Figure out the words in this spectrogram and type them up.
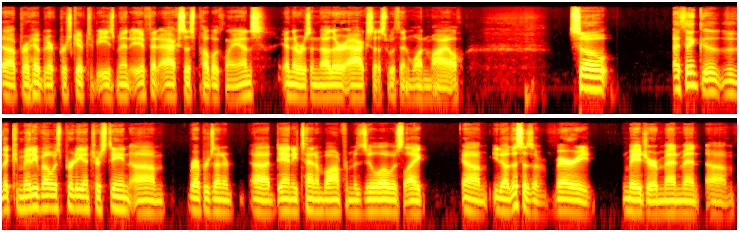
uh, prohibit a prescriptive easement if it accessed public lands and there was another access within one mile. So I think the, the committee vote was pretty interesting. Um, Representative uh, Danny Tenenbaum from Missoula was like, um, you know, this is a very major amendment. Um,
